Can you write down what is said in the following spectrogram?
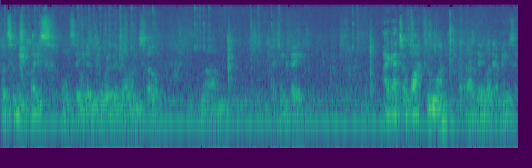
puts them in place once they get to where they're going. So um, I think they, I got to walk through one. Uh, they look amazing.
